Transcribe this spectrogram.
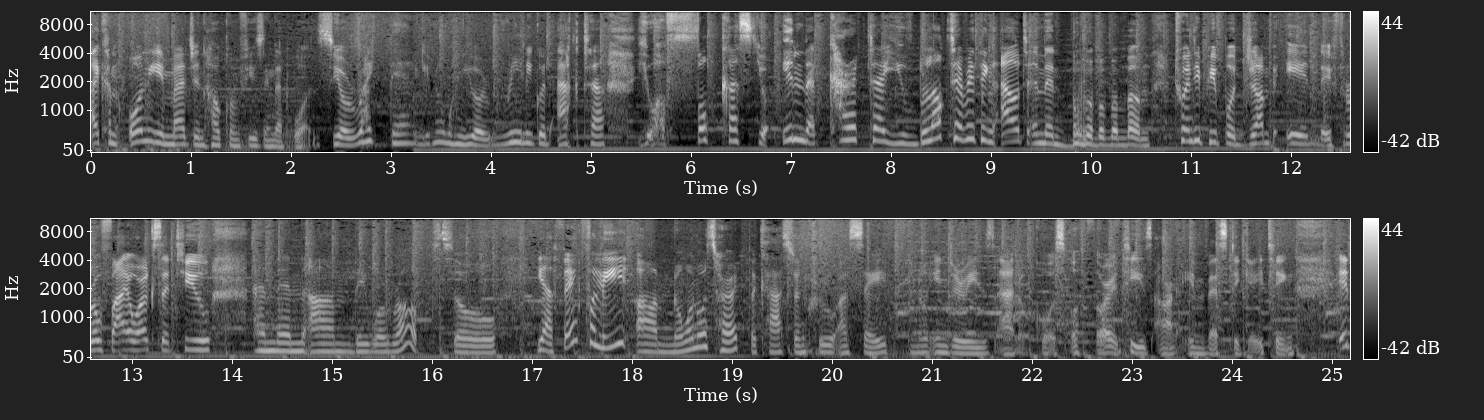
I can only imagine how confusing that was. You're right there, you know, when you're a really good actor, you are focused, you're in the character, you've blocked everything out, and then boom, boom, boom, boom, boom. 20 people jump in, they throw fireworks at you, and then um, they were robbed. So, yeah, thankfully, um, no one was hurt. The cast and crew are safe, no injuries, and of course, authorities are investigating. It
